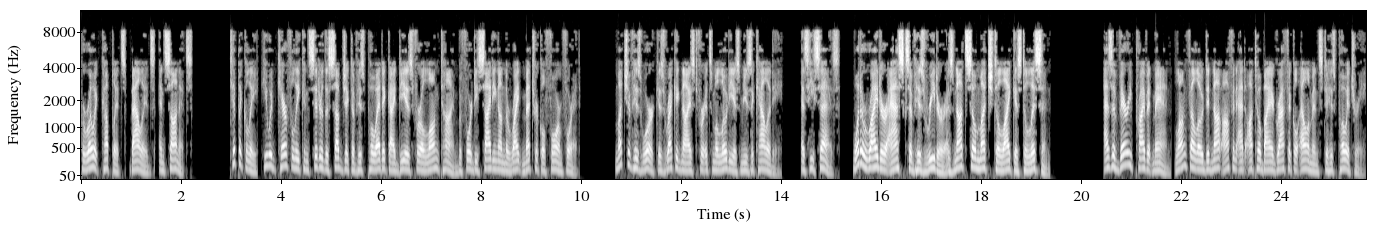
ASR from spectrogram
heroic couplets, ballads, and sonnets. Typically, he would carefully consider the subject of his poetic ideas for a long time before deciding on the right metrical form for it. Much of his work is recognized for its melodious musicality. As he says, "...what a writer asks of his reader is not so much to like as to listen." As a very private man, Longfellow did not often add autobiographical elements to his poetry.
